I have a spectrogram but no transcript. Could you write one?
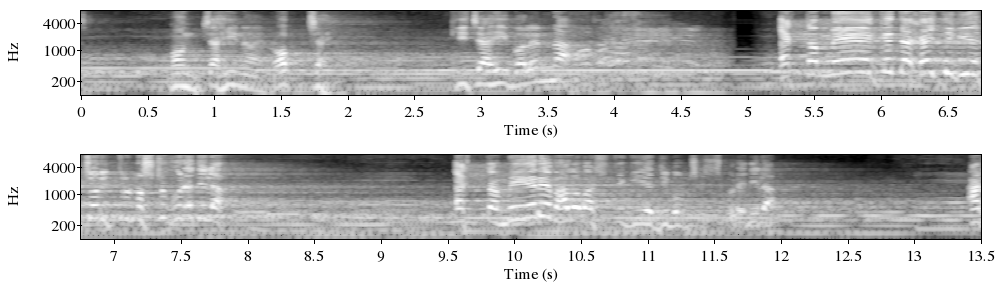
চায়। মন চাহি নয়, রব চাহি। কি চাহি বলেন না? একটা মেয়েকে দেখাইতে গিয়ে চরিত্র নষ্ট করে দিলা। একটা মেয়েরে ভালোবাসতে গিয়ে জীবন শেষ করে দিলা। আর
